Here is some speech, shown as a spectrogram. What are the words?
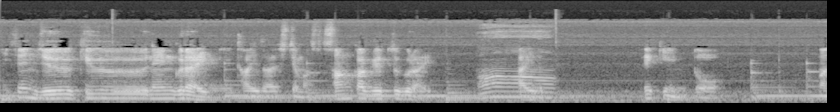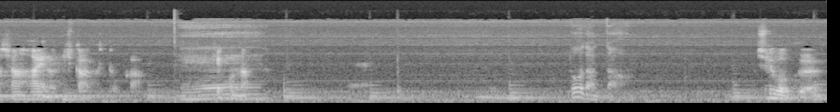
2019年ぐらいに滞在してます。3ヶ月ぐらい。ああ、北京と、まあ、上海の近くとか。結構などうだった？中国？うん。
